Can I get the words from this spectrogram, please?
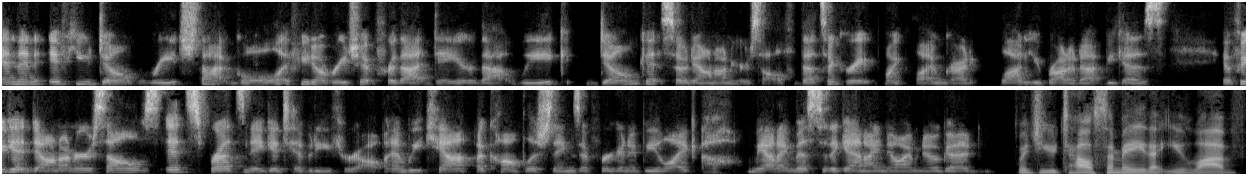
And then if you don't reach that goal, if you don't reach it for that day or that week, don't get so down on yourself. That's a great point. I'm glad, glad you brought it up because if we get down on ourselves, it spreads negativity throughout and we can't accomplish things if we're going to be like, oh man, I missed it again. I know I'm no good. Would you tell somebody that you love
